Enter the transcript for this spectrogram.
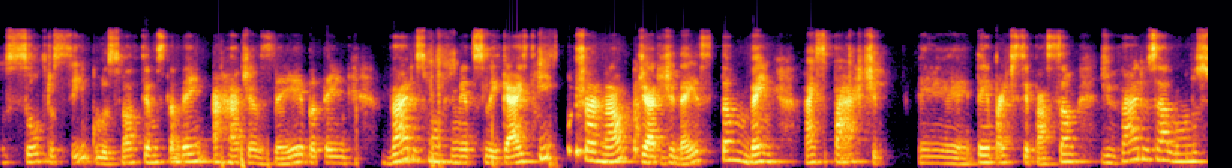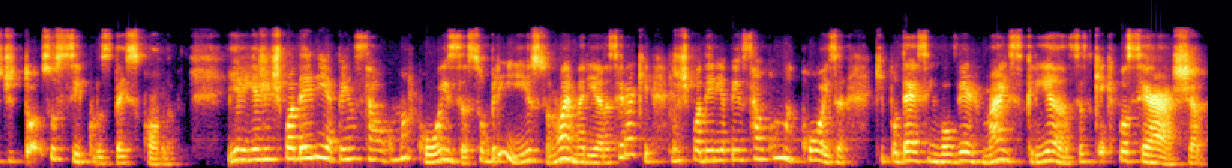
nos outros ciclos, nós temos também a Rádio Azeba, tem vários movimentos legais e o jornal Diário de Ideias também faz parte, eh, tem a participação de vários alunos de todos os ciclos da escola. E aí a gente poderia pensar alguma coisa sobre isso, não é, Mariana? Será que a gente poderia pensar alguma coisa que pudesse envolver mais crianças? O que que você acha?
